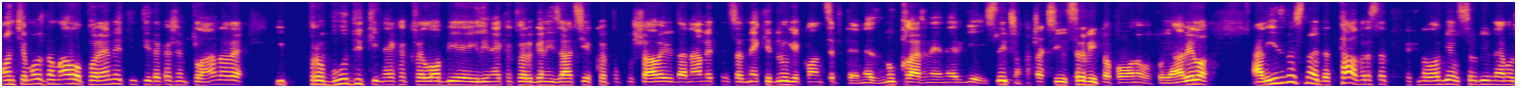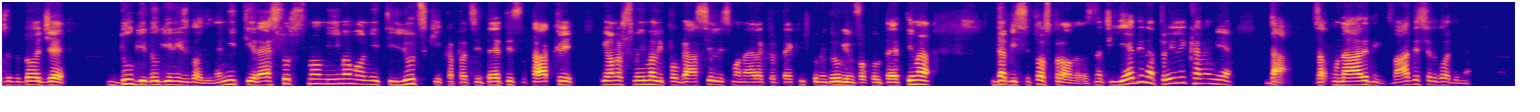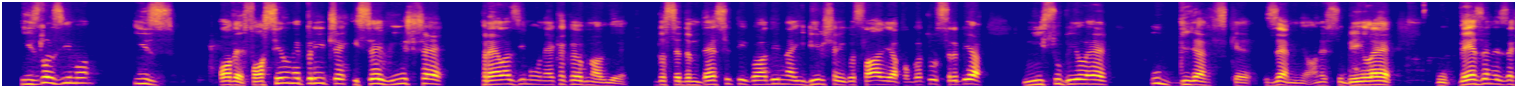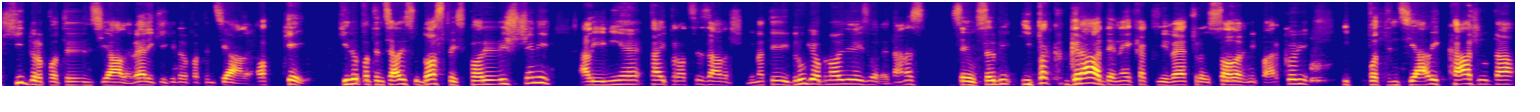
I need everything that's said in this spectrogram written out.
on će možda malo poremetiti, da kažem, planove i probuditi nekakve lobije ili nekakve organizacije koje pokušavaju da nametnu sad neke druge koncepte, ne znam, nuklearne energije i slično, pa čak se i u Srbiji to ponovo pojavilo, ali izvesno je da ta vrsta tehnologije u Srbiji ne može da dođe dugi, dugi niz godina. Niti resursno mi imamo, niti ljudski kapaciteti su takvi i ono što smo imali pogasili smo na elektrotehničkom i drugim fakultetima da bi se to sprovelo. Znači, jedina prilika nam je da za, u narednih 20 godina izlazimo iz ove fosilne priče i sve više prelazimo u nekakve obnovljive. Do 70. godina i bivša Jugoslavija, pogotovo Srbija, nisu bile ugljarske zemlje. One su bile vezane za hidropotencijale, velike hidropotencijale. Ok, hidropotencijali su dosta iskorišćeni, ali nije taj proces završen. Imate i druge obnovljive izvore. Danas se u Srbiji ipak grade nekakvi vetro i solarni parkovi i potencijali kažu da,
